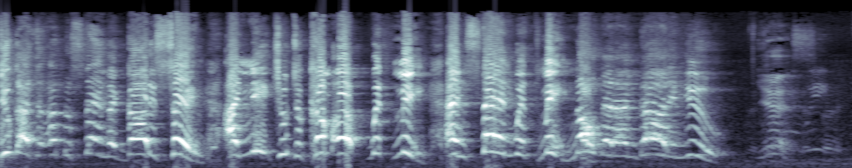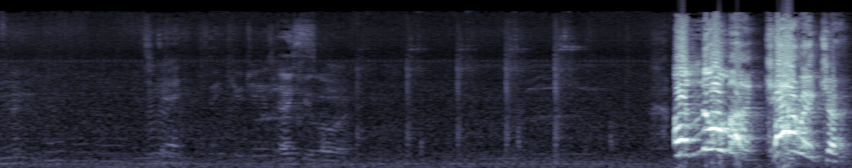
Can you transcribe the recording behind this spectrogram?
You got to understand that God is saying, "I need you to come up with me and stand with me. Know that I'm God in you." Yes. Good. Thank you, Jesus. Thank you, Lord. A pneuma character.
